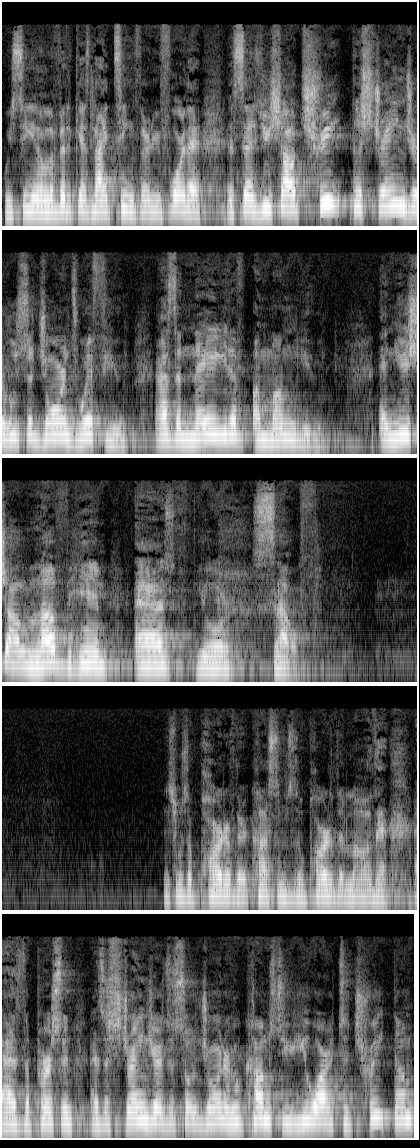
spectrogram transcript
We see in Leviticus 19:34 that it says, "You shall treat the stranger who sojourns with you as a native among you, and you shall love him as yourself." This was a part of their customs, a part of the law that as the person, as a stranger, as a sojourner who comes to you, you are to treat them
